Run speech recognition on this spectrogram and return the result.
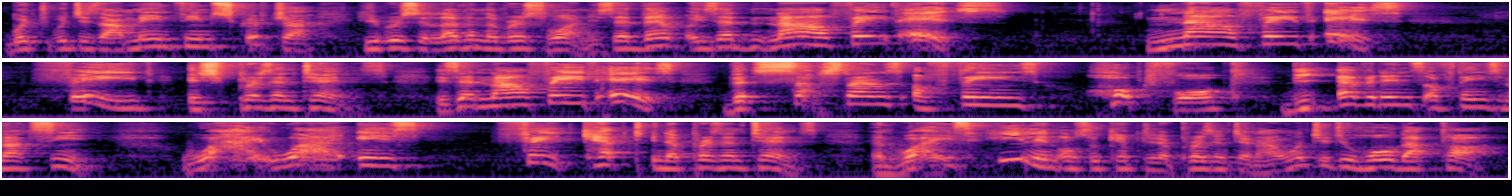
which, which is our main theme scripture, Hebrews 11, the verse 1, he said, there, he said, now faith is. Now faith is. Faith is present tense. He said, Now faith is the substance of things hoped for, the evidence of things not seen. Why? Why is faith kept in the present tense? And why is healing also kept in the present tense? I want you to hold that thought.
